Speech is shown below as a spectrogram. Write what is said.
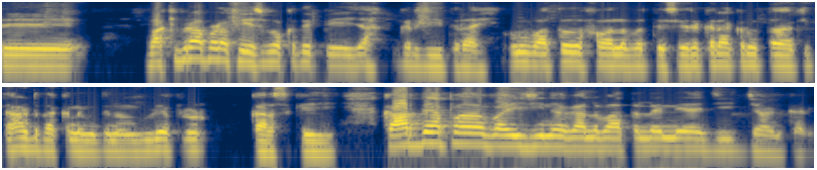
ਤੇ ਬਾਕੀ ਭਰਾ ਆਪਣਾ ਫੇਸਬੁੱਕ ਤੇ ਪੇਜ ਆ ਗੁਰਜੀਤ ਰਾਏ। ਉਹਨੂੰ ਵੱਧ ਤੋਂ ਵੱਧ ਫੋਲੋ ਅਤੇ ਸ਼ੇਅਰ ਕਰਿਆ ਕਰੋ ਤਾਂ ਕਿ ਤੁਹਾਡੇ ਤੱਕ ਨਵੀਂ ਤੋਂ ਨਵੀਂ ਵੀਡੀਓ ਅਪਲੋਡ ਕਰ ਸਕੇ ਜੀ। ਕਰਦੇ ਆਪਾਂ ਬਾਈ ਜੀ ਨਾਲ ਗੱਲਬਾਤ ਲੈਣੇ ਆ ਜੀ ਜਾਣਕਾਰੀ।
